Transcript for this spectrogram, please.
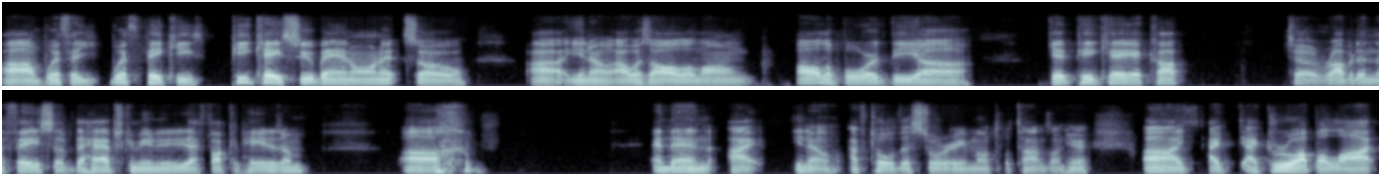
uh, with a with pk pk subban on it so uh you know i was all along all aboard the uh get pk a cup to rub it in the face of the habs community that fucking hated him uh and then i you know, I've told this story multiple times on here. Uh, I I grew up a lot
